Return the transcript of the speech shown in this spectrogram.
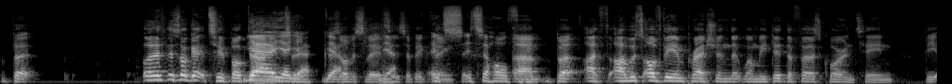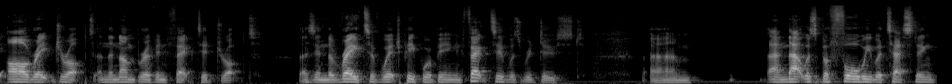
but well, let's not get too bogged Yeah, down yeah, into yeah, it because yeah. obviously it's, Yeah. it's a big thing. It's it's a whole thing. Um, but I, I was of the impression that when we did the first quarantine, the R rate dropped and the number of infected dropped, as in the rate of which people were being infected was reduced, um, and that was before we were testing.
